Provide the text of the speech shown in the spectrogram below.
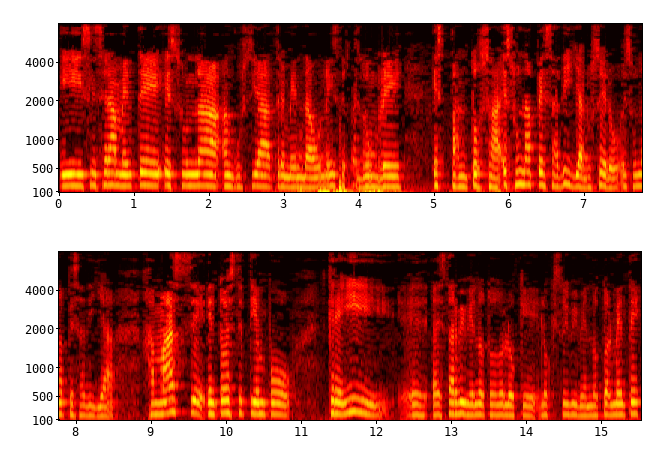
y sinceramente es una angustia tremenda, una incertidumbre espantosa, es una pesadilla, Lucero, es una pesadilla. Jamás eh, en todo este tiempo creí eh, estar viviendo todo lo que lo que estoy viviendo actualmente.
